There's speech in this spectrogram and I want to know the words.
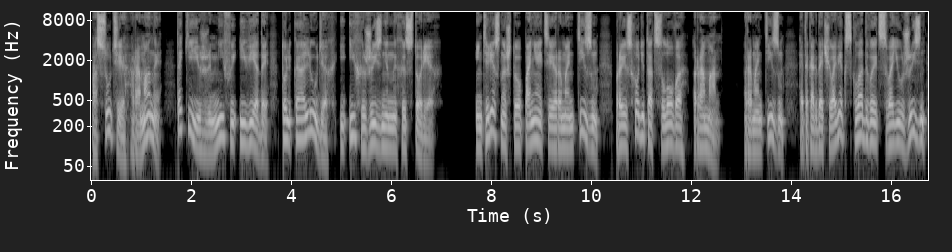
По сути, романы — такие же мифы и веды, только о людях и их жизненных историях. Интересно, что понятие «романтизм» происходит от слова «роман». Романтизм — это когда человек складывает свою жизнь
